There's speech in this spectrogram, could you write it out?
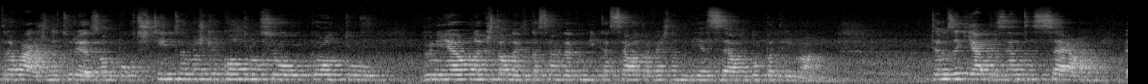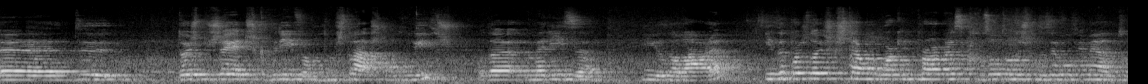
trabalhos de natureza um pouco distinta, mas que encontram o seu ponto de união na questão da educação e da comunicação através da mediação do património. Temos aqui a apresentação uh, de dois projetos que derivam de mestrados concluídos, o da Marisa e o da Laura, e depois dois que estão work in progress, que resultam do desenvolvimento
